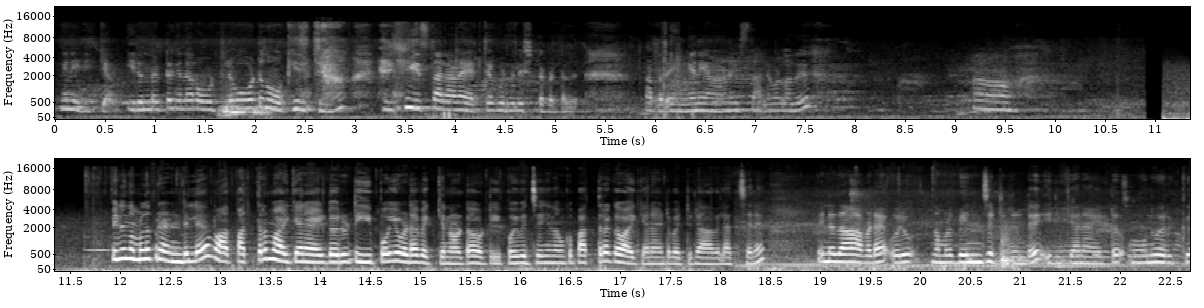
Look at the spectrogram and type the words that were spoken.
ഇങ്ങനെ ഇരിക്കാം. ഇരുന്നിട്ട് ഇങ്ങനെ റോട്ടിലോട്ട് നോക്കിയിരിക്കാം. എനിക്ക് ഈ സ്ഥലമാണ് ഏറ്റവും കൂടുതൽ ഇഷ്ടപ്പെട്ടത്. അപ്പൊ എങ്ങനെയാണ് ഈ സ്ഥലമുള്ളത്? പിന്നെ നമ്മൾ ഫ്രണ്ടിൽ പത്രം വായിക്കാനായിട്ട് ഒരു ടീപ്പോയി ഇവിടെ വെക്കണം കേട്ടോ. ടീപ്പോയി വെച്ച് കഴിഞ്ഞാൽ നമുക്ക് പത്രമൊക്കെ വായിക്കാനായിട്ട് പറ്റും രാവിലെ അച്ഛന്. പിന്നെ ഇതാ അവിടെ ഒരു നമ്മൾ ബെഞ്ച് ഇട്ടിട്ടുണ്ട്. ഇരിക്കാനായിട്ട് മൂന്ന് പേർക്ക്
